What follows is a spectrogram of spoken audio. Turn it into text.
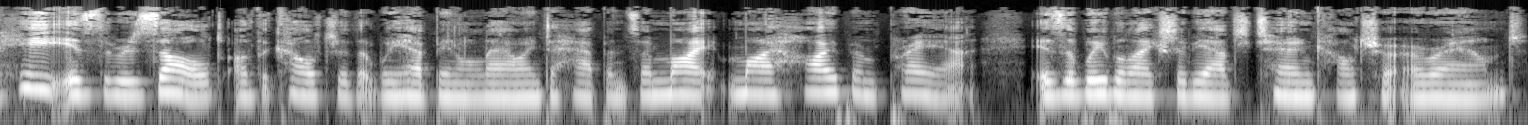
he is the result of the culture that we have been allowing to happen. So my, my hope and prayer is that we will actually be able to turn culture around.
